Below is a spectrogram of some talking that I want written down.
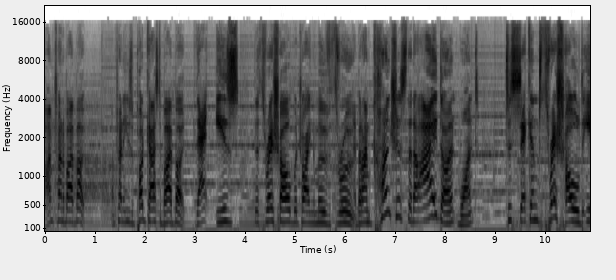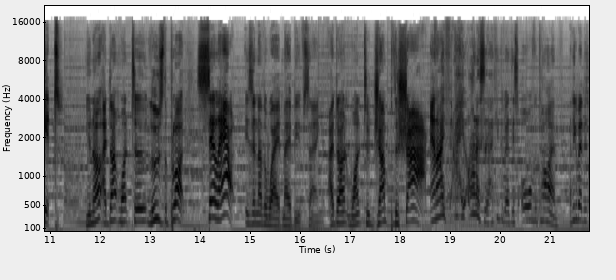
I'm trying to buy a boat. I'm trying to use a podcast to buy a boat. That is the threshold we're trying to move through. But I'm conscious that I don't want to second threshold it. You know, I don't want to lose the plot. Sell out is another way, maybe, of saying it. I don't want to jump the shark. And I, I honestly, I think about this all the time. I think about this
